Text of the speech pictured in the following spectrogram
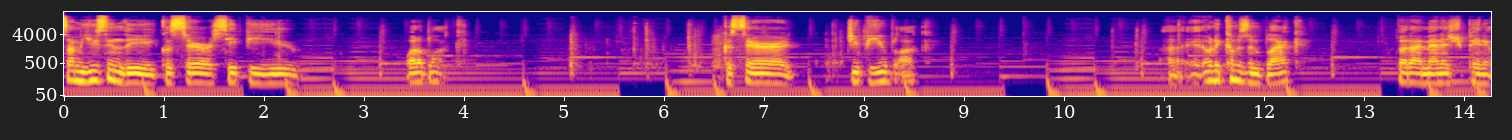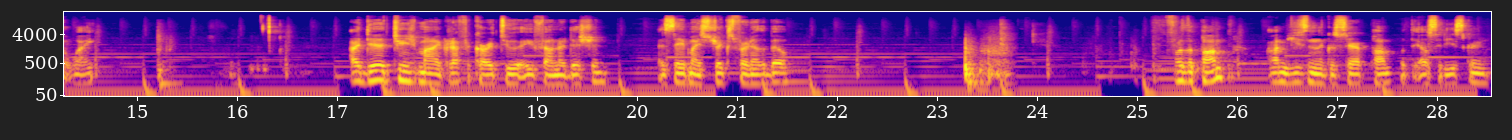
So I'm using the Corsair CPU water block. Corsair GPU block. Uh, it only comes in black, but I managed to paint it white. I did change my graphic card to a Founder Edition and save my Strix for another build. For the pump, I'm using the Corsair pump with the LCD screen.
